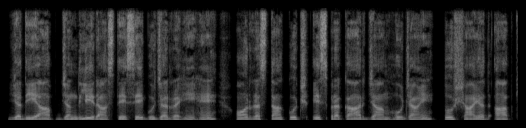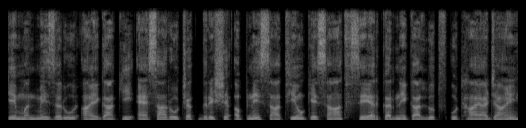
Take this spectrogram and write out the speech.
यदि आप जंगली रास्ते से गुजर रहे हैं और रास्ता कुछ इस प्रकार जाम हो जाए तो शायद आपके मन में ज़रूर आएगा कि ऐसा रोचक दृश्य अपने साथियों के साथ शेयर करने का लुत्फ उठाया जाए।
